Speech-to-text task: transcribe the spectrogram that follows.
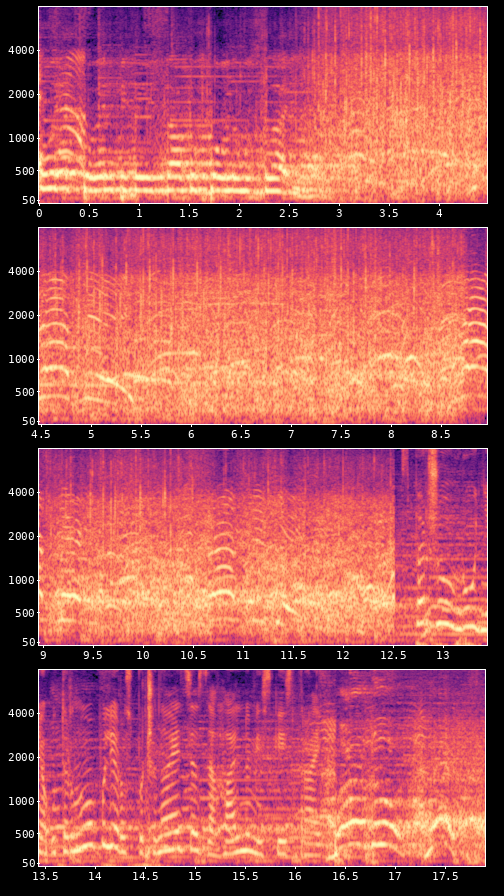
Уряд повинен піти у відставку в повному складі. З 1 грудня у Тернополі розпочинається загальноміський страйк. Банду геть!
